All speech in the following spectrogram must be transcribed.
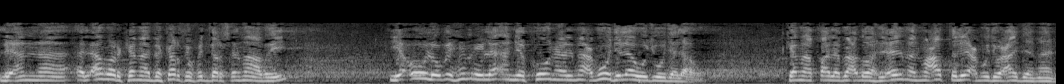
لأن الأمر كما ذكرت في الدرس الماضي يؤول بهم إلى أن يكون المعبود لا وجود له. كما قال بعض أهل العلم المعطل يعبد عدما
